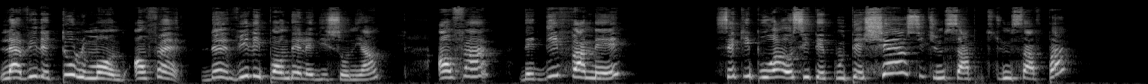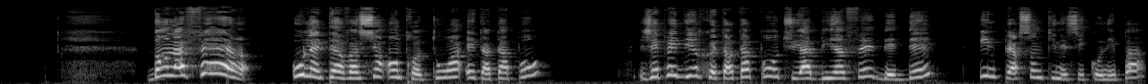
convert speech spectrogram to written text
l'avis de tout le monde, enfin, de vilipender les Sonia, enfin, de diffamer, ce qui pourra aussi t'écouter cher si tu ne, sais, tu ne pas. Dans l'affaire ou l'intervention entre toi et Tatapo, je peux dire que Tatapo, tu as bien fait d'aider une personne qui ne se connaît pas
